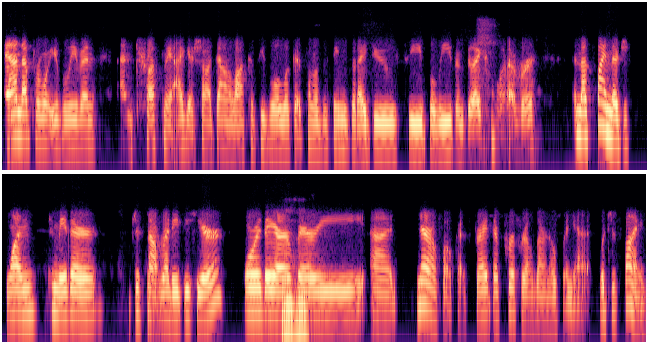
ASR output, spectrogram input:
Stand up for what you believe in. And trust me, I get shot down a lot because people will look at some of the things that I do, see, believe, and be like, whatever. And that's fine. They're just one, to me, they're just not ready to hear, or they are mm-hmm. very uh, narrow focused, right? Their peripherals aren't open yet, which is fine.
